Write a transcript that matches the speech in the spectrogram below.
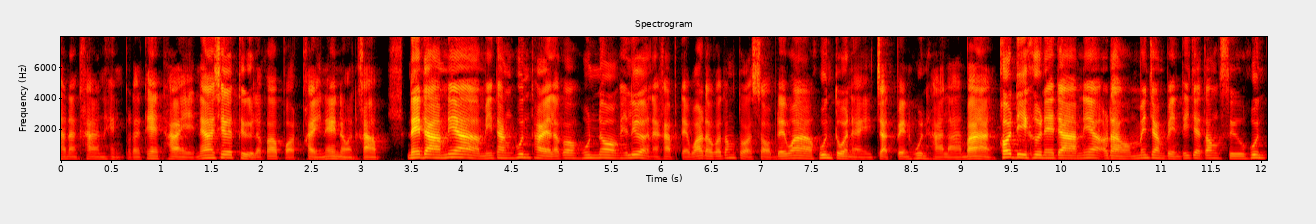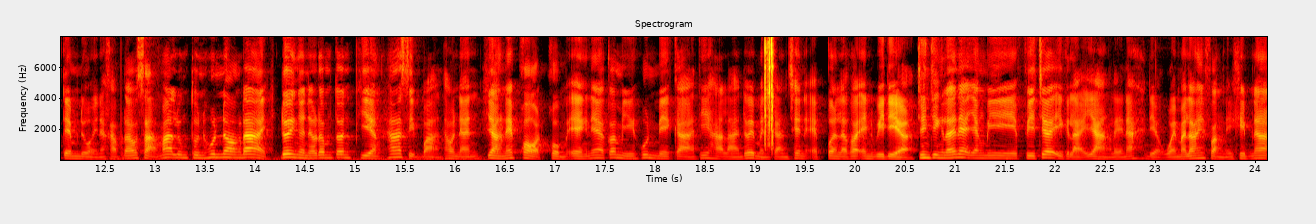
ธนาคารแห่งประเทศไทย น่าเชื่อถือแล้วก็ปลอดภัยแน่นอนครับ ในดามเนี่ยมีทั้งหุ้นไทยแล้วก็หุ้นนอกให้เลือกนะครับ แต่ว่าเราก็ต้องตรวจสอบได้ว่าหุ้นตัวไหนจัดเป็นหุ้นฮาลาลบ้าง ข้อดีคือในดามเนี่ยเราไม่จำเป็นที่จะต้องซื้อหุ้นเต็มหน่วยนะครับ เราสามารถลงทุนหุ้นนอกได้ ด้วยเงินเริ่มต้นเพียง 50 บาทเท่านั้น อย่างในพอร์ตผมเองเนี่ยก็มีหุ้นเมกาที่ฮาลาลด้วยเหมือนกัน เช่น Apple แล้วก็ Nvidia จริง ๆ แล้วเนี่ยยังมีฟีเจอร์อีกหลายอย่างเลยนะ เดี๋ยวไว้มาเล่าให้ฟังในคลิปหน้า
